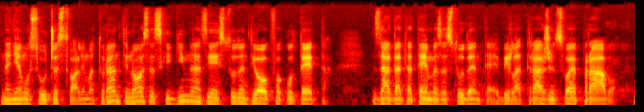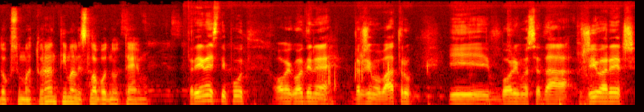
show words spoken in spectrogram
Na njemu su učestvovali maturanti Novosadskih gimnazija i studenti ovog fakulteta. Zadata tema za studente je bila Tražim svoje pravo, dok su maturanti imali slobodnu temu. 13. put ove godine držimo vatru i borimo se da živa reč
